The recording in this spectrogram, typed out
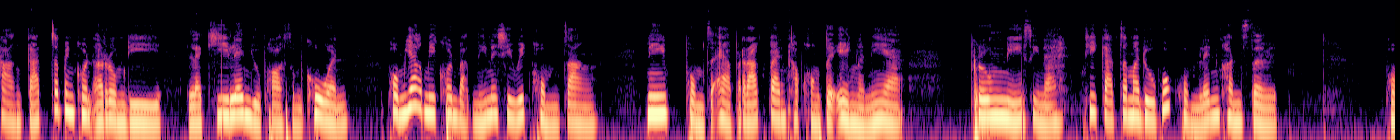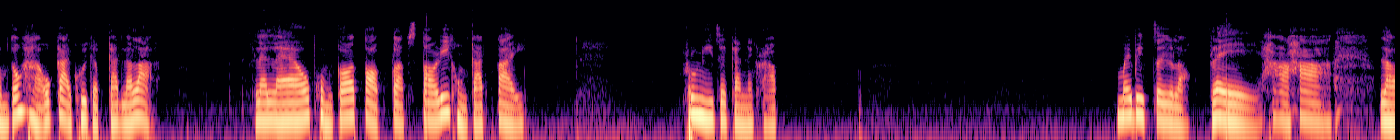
ทางกัตจะเป็นคนอารมณ์ดี และขี้เล่นอยู่พอสมควร ผมอยากมีคนแบบนี้ในชีวิตผมจัง นี่ผมจะแอบรักแฟนคลับของตัวเองเหรอเนี่ย พรุ่งนี้สินะ ที่กัตจะมาดูพวกผมเล่นคอนเสิร์ต ผมต้องหาโอกาสคุยกับกัตแล้วล่ะ และแล้วผมก็ตอบกลับสตอรี่ของกัตไป พรุ่งนี้เจอกันนะครับ ไม่ไปเจอหรอกเปลฮ่าฮ่า ล้อ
